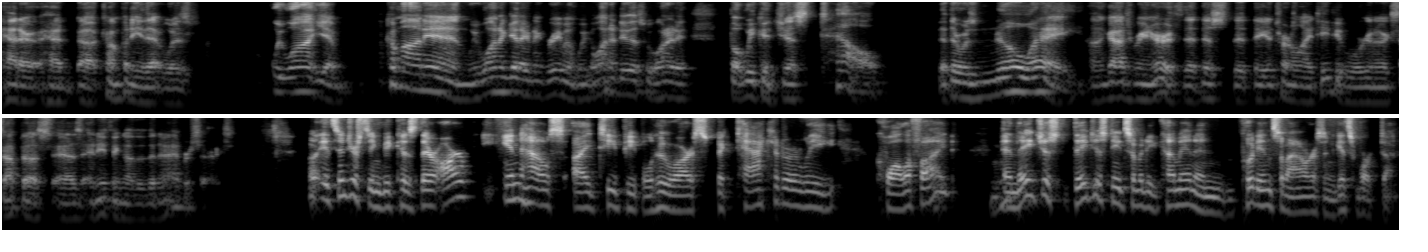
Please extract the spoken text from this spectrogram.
had a had a company that was we want you come on in we want to get an agreement we want to do this we want to do but we could just tell that there was no way on God's green earth that this that the internal IT people were going to accept us as anything other than adversaries. Well, it's interesting because there are in-house IT people who are spectacularly qualified, mm-hmm. and they just they just need somebody to come in and put in some hours and get some work done.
